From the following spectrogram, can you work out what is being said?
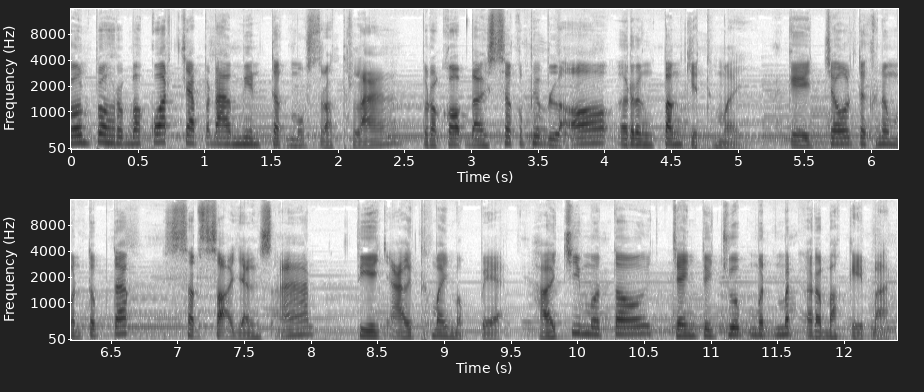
កូនប្រុសរបស់គាត់ចាប់ផ្ដើមមានទឹកមុខស្រស់ថ្លាប្រកបដោយសុខភាពល្អរឹងប៉ឹងជាថ្មី គេចូលទៅក្នុងបន្ទប់ទឹកសិតសក់យ៉ាងស្អាតទាញអាវថ្មីមកពាក់ហើយជិះម៉ូតូចេញទៅជួបមិត្តមិត្តរបស់គេបាត់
